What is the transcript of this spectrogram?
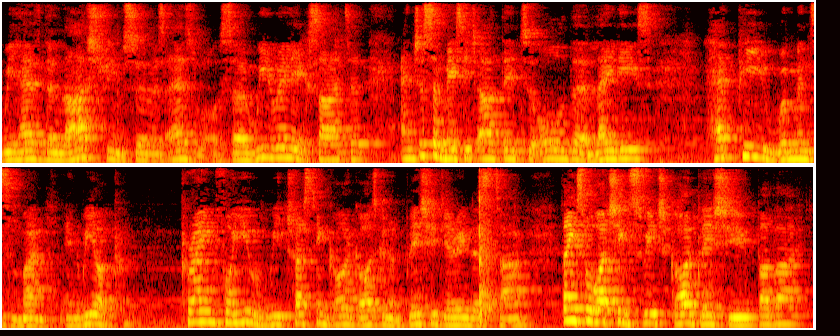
we have the live stream service as well. So we're really excited. And just a message out there to all the ladies happy women's month. And we are praying for you. We trust in God. God's going to bless you during this time. Thanks for watching, Switch. God bless you. Bye bye.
